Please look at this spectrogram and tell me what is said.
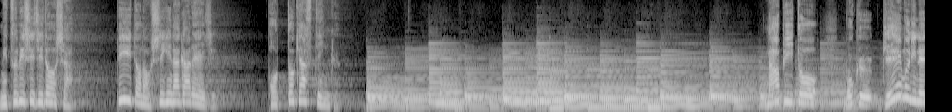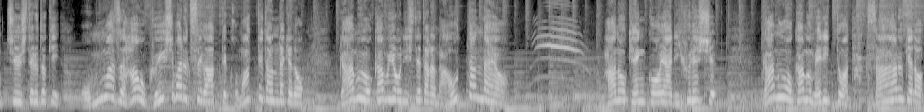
三菱自動車「ピートの不思議なガレージ」「ポッドキャスティング」なあピート。僕ゲームに熱中してる時思わず歯を食いしばる癖があって困ってたんだけどガムを噛むようにしてたら治ったんだよ。歯の健康やリフレッシュガムを噛むメリットはたくさんあるけど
